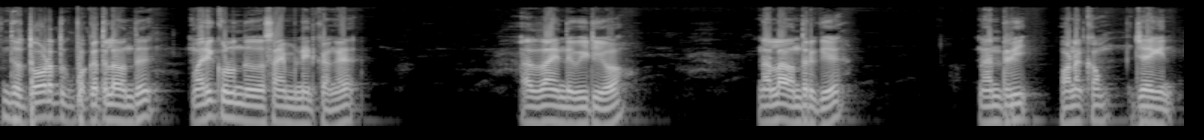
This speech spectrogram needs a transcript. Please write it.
இந்த தோட்டத்துக்கு பக்கத்தில் வந்து மறிக்குழுந்து விவசாயம் பண்ணியிருக்காங்க. அதுதான் இந்த வீடியோ. நல்லா வந்திருக்கு. நன்றி. வணக்கம். ஜெயஹிந்த்.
